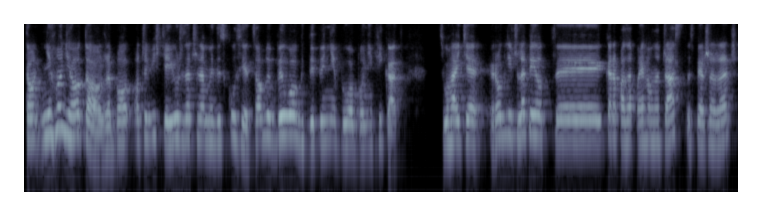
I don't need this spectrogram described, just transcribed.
To nie chodzi o to, że bo oczywiście już zaczynamy dyskusję, co by było, gdyby nie było bonifikat. Słuchajcie, Roglic lepiej od yy, Karapaza pojechał na czas, to jest pierwsza rzecz.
